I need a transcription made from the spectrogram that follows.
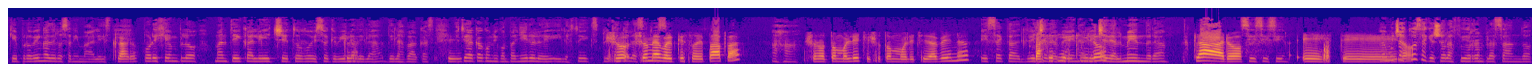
que provenga de los animales Claro. por ejemplo manteca leche todo eso que viene Claro. de, la- de las vacas Sí. estoy acá con mi compañero y le, y le estoy explicando Yo, la yo me hago el queso de papa, Ajá. yo no tomo leche, yo tomo leche de avena. Exacta, leche de 10 avena, kilos. leche de almendra. Claro. Sí, sí, sí. Este, Hay muchas no. cosas que yo las fui reemplazando.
